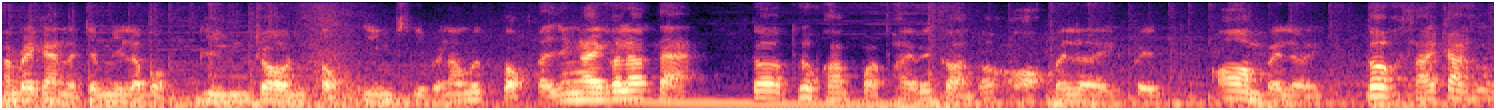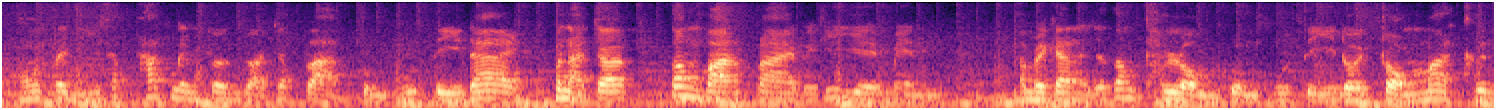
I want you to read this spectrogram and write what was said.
อเมริกันอาจจะมีระบบยิงโดรนตกยิงขีปนาวุธตกแต่ยังไงก็แล้วแต่ ก็เพื่อความปลอดภัยไว้ก่อนก็ออกไปเลยไปอ้อมไปเลย ก็สายการของเป็นอย่างนี้สักพักหนึ่งจนกว่าจะปราบกลุ่มฮูตีได้มันอาจจะต้องบานปลายไปที่เยเมน อเมริกันอาจจะต้องถล่มกลุ่มฮูตีโดยตรงมากขึ้น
